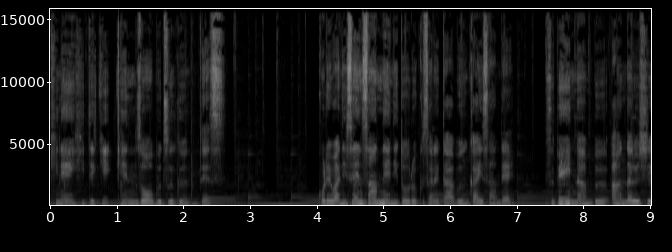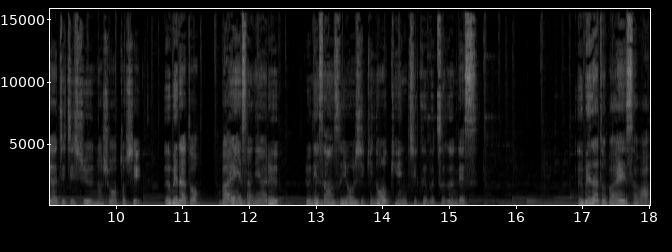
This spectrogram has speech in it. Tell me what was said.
記念碑的建造物群です。これは2003年に登録された文化遺産でスペイン南部アンダルシア自治州の小都市ウベダとバエーサにあるルネサンス様式の建築物群です。ウベダとバエーサは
